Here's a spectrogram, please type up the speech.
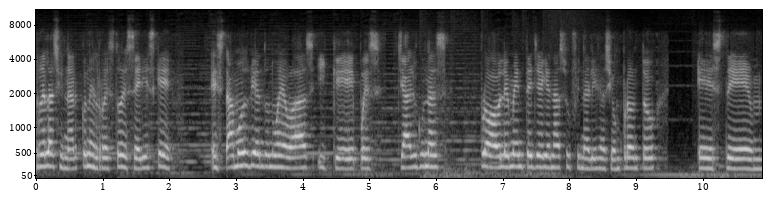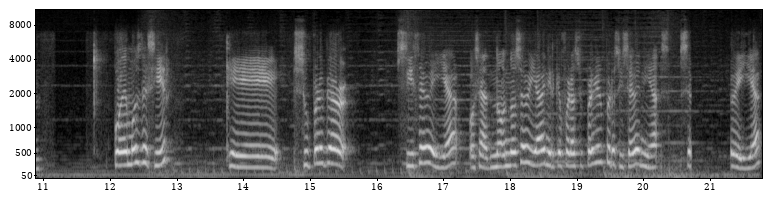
relacionar con el resto de series que estamos viendo nuevas y que pues ya algunas probablemente lleguen a su finalización pronto. Este podemos decir que Supergirl sí se veía, o sea, no, no se veía venir que fuera Supergirl, pero sí se venía, se veía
